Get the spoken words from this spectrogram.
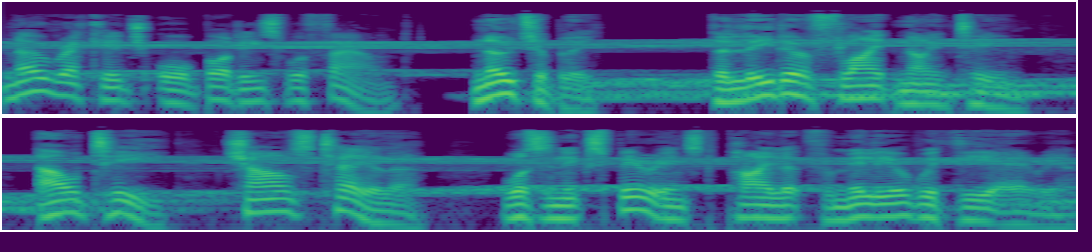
no wreckage or bodies were found. Notably, the leader of Flight 19, LT, Charles Taylor, was an experienced pilot familiar with the area.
